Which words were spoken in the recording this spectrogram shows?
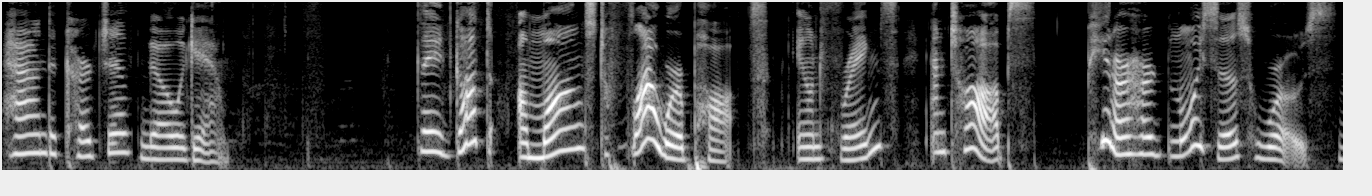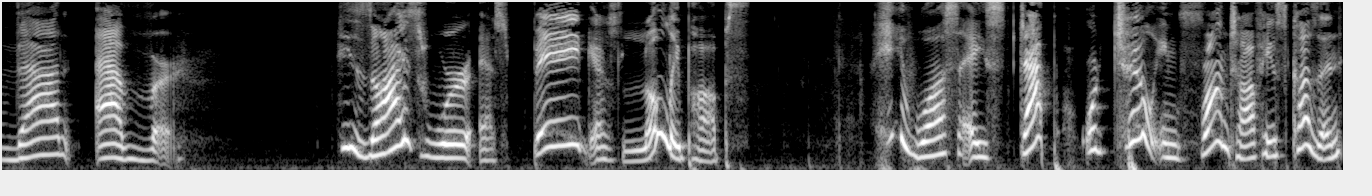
handkerchief go again. They got amongst flower pots and frames and tops. Peter heard noises worse than ever. His eyes were as big as lollipops. He was a step or two in front of his cousin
